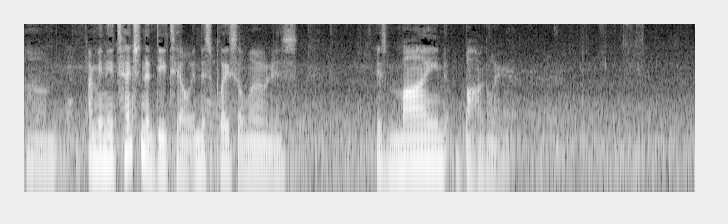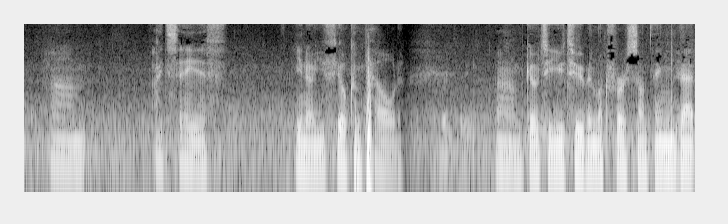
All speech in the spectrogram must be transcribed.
Um, I mean, the attention to detail in this place alone is is mind-boggling. Um, I'd say if you know you feel compelled, um, go to YouTube and look for something that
